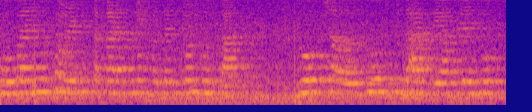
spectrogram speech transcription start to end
मोबाईल दूर ठेवण्याचे सकारात्मक बदल पण होतात. झोप झोप सुधारते आपल्या झोप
